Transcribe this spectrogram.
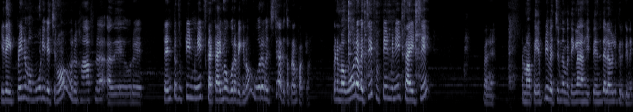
இதை இப்படி நம்ம மூடி வச்சுருவோம். ஒரு ஹாஃப் அது ஒரு டென் டு ஃபிஃப்டீன் மினிட்ஸ் கட்டாயமாக ஊற வைக்கணும். ஊற வச்சுட்டு அதுக்கப்புறம் பார்க்கலாம். இப்போ நம்ம ஊற வச்சு ஃபிஃப்டீன் மினிட்ஸ் ஆயிடுச்சு. பாருங்க. நம்ம அப்போ எப்படி வச்சுருந்தோம் பார்த்தீங்களா இப்போ எந்த லெவலுக்கு இருக்குன்னு.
